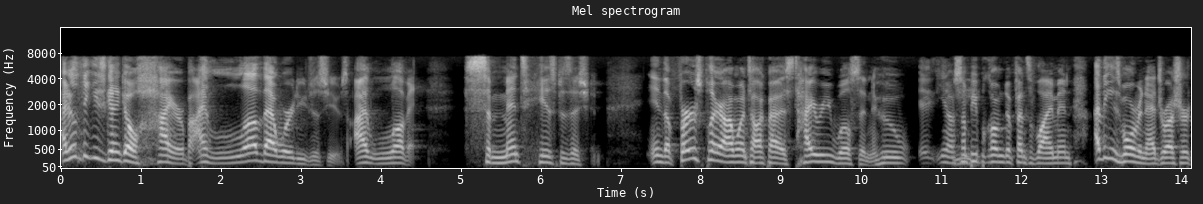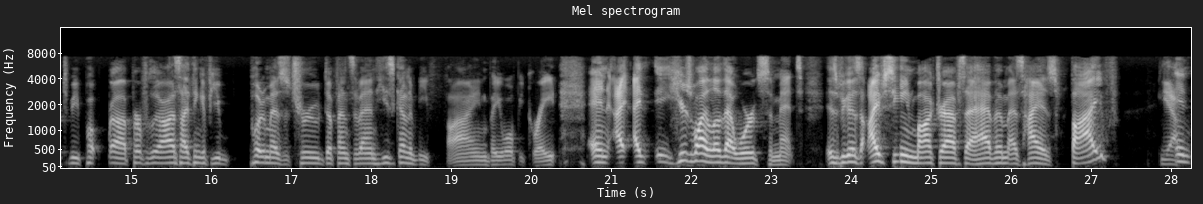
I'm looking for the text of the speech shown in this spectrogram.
I don't think he's going to go higher, but I love that word you just used. I love it. Cement his position. And the first player I want to talk about is Tyree Wilson, who, eh, you know, some mm. people call him defensive lineman. I think he's more of an edge rusher, to be uh, perfectly honest. I think if you put him as a true defensive end, he's going to be fine, but he won't be great. And I, I, here's why I love that word cement is because I've seen mock drafts that have him as high as five. Yeah. And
